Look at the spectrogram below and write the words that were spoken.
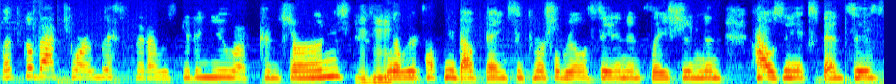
let's go back to our list that I was giving you of concerns, Mhm. where we were talking about banks and commercial real estate and inflation and housing expenses.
